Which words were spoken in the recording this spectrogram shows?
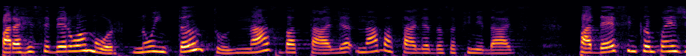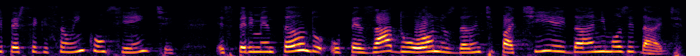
para receber o amor. No entanto, batalha, na batalha das afinidades, padecem campanhas de perseguição inconsciente, experimentando o pesado ônus da antipatia e da animosidade.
